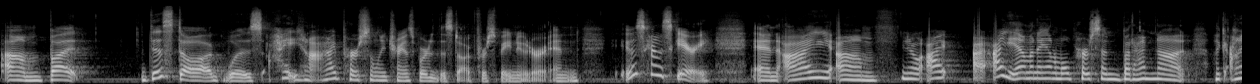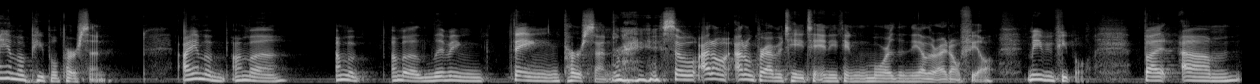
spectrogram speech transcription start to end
Um, but this dog was, I, you know, I personally transported this dog for spay neuter and it was kind of scary. And I, um, you know, I, I, I am an animal person, but I'm not like I am a people person. I am a I'm a I'm a I'm a living thing person. Right. So I don't I don't gravitate to anything more than the other. I don't feel maybe people, but um,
